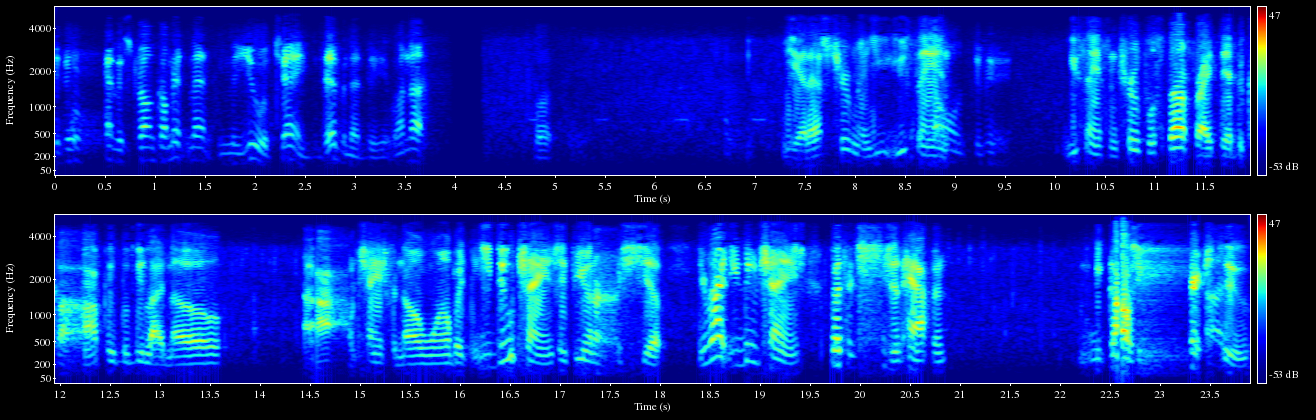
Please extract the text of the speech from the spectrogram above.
If you have a strong commitment, you will change definitely. Why not? But Yeah, that's true, man. You you saying you, saying some truthful stuff right there because a lot of people be like, no, I don't change for no one, but you do change if you're in a relationship. You're right, you do change, but the just happens because you're to.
